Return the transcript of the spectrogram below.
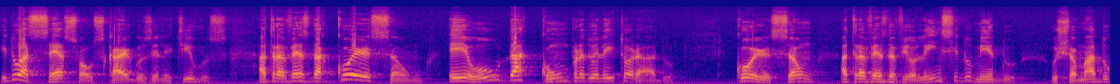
e do acesso aos cargos eletivos através da coerção e ou da compra do eleitorado coerção através da violência e do medo, o chamado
